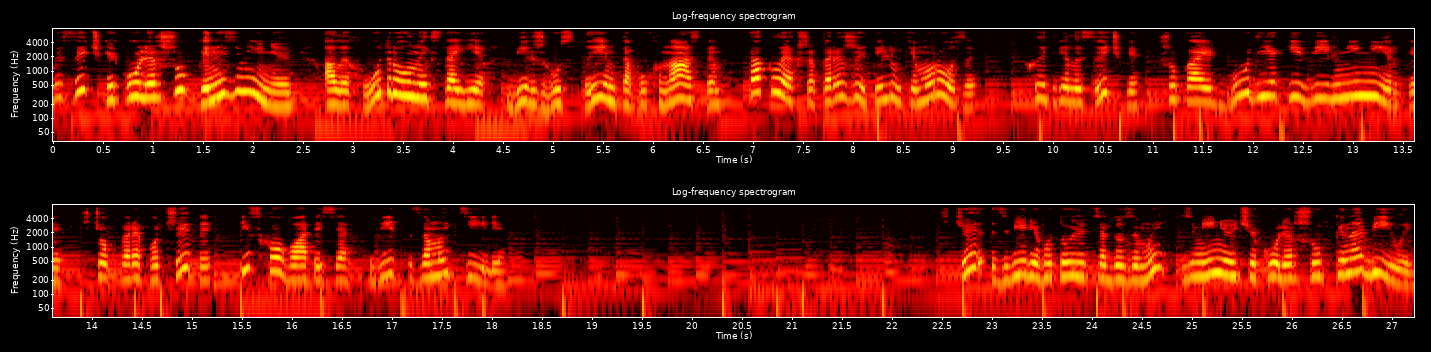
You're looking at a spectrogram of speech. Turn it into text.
Лисички колір шубки не змінюють, але хутро у них стає більш густим та пухнастим, так легше пережити люті морози. Хитрі лисички шукають будь-які вільні нірки, щоб перепочити і сховатися від заметілі. Ще звірі готуються до зими, змінюючи колір шубки на білий.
